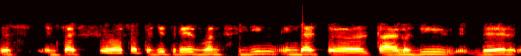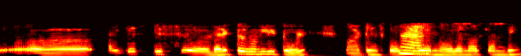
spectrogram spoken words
this in fact Satyajit Ray's one scene in that trilogy there I guess this director only told Martin Scorpio Nolan और something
